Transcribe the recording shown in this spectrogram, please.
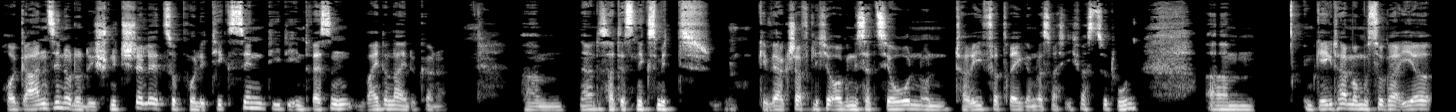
Organ sind oder die Schnittstelle zur Politik sind, die die Interessen weiterleiten können. Ähm, ja, das hat jetzt nichts mit gewerkschaftlicher Organisation und Tarifverträgen und was weiß ich was zu tun. Ähm, Im Gegenteil, man muss sogar eher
